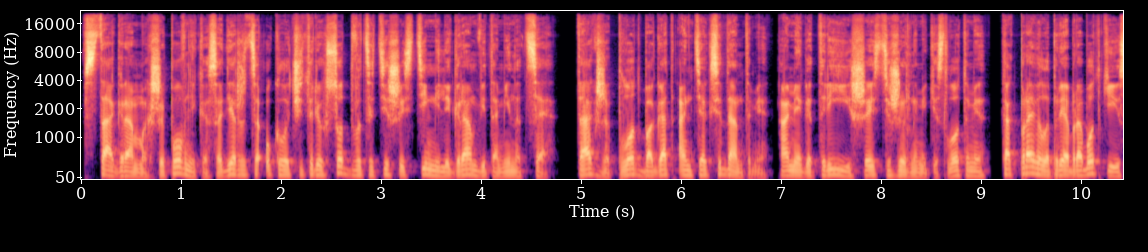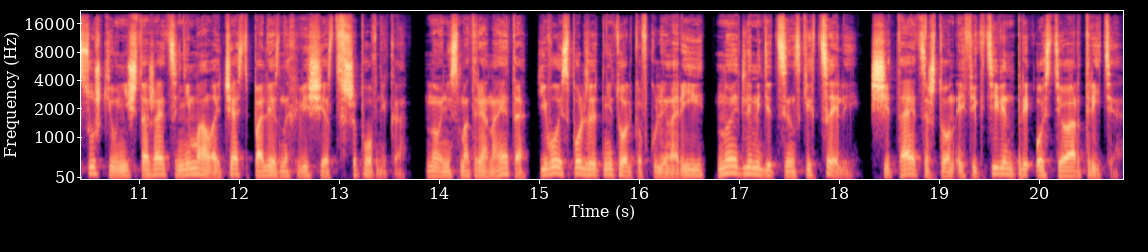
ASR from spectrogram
В 100 граммах шиповника содержится около 426 мг витамина С. Также плод богат антиоксидантами, омега-3 и 6 жирными кислотами. Как правило, при обработке и сушке уничтожается немалая часть полезных веществ шиповника. Но, несмотря на это, его используют не только в кулинарии, но и для медицинских целей. Считается, что он эффективен при остеоартрите,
